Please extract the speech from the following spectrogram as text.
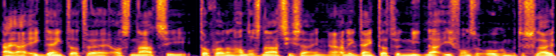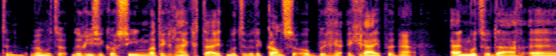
Nou ja, ik denk dat wij als natie toch wel een handelsnatie zijn. Ja. En ik denk dat we niet naïef onze ogen moeten sluiten. We moeten de risico's zien, maar tegelijkertijd moeten we de kansen ook begrijpen. Ja. En moeten we daar uh,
